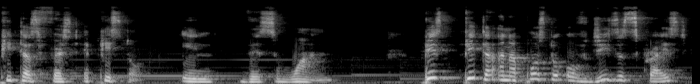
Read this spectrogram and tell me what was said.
Peter's first epistle in verse 1. Peter, an apostle of Jesus Christ,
